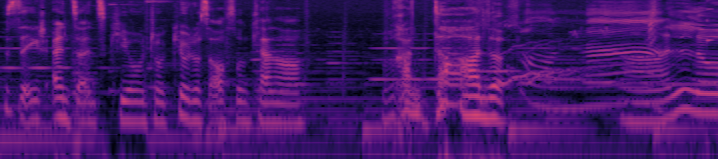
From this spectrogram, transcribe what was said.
Das ist eigentlich eins zu eins Kyoto. Kyoto ist auch so ein kleiner Randale. Ne? Hallo.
